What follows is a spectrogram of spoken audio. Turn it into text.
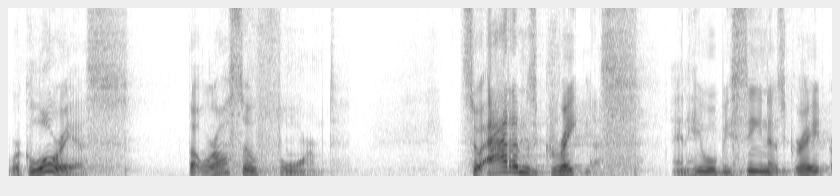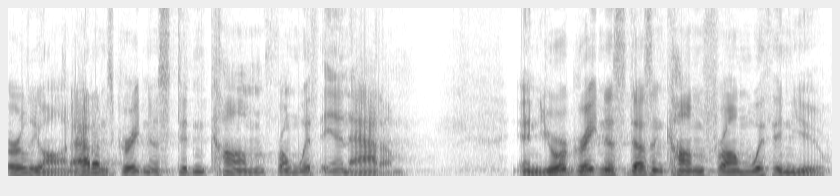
We're glorious, but we're also formed. So, Adam's greatness, and he will be seen as great early on, Adam's greatness didn't come from within Adam. And your greatness doesn't come from within you.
